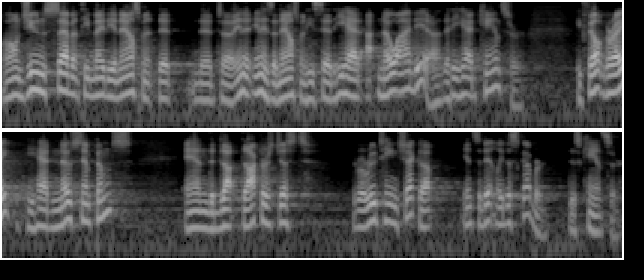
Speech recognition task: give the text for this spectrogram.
Well, on June 7th, he made the announcement that, that uh, in, in his announcement, he said he had uh, no idea that he had cancer. He felt great, he had no symptoms, and the do- doctors just, through a routine checkup, incidentally discovered this cancer.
